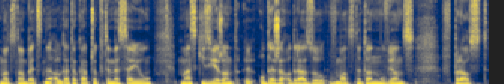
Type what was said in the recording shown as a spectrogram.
mocno obecny. Olga Tokarczuk w tym eseju Maski zwierząt y, uderza od razu w mocny ton, mówiąc wprost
